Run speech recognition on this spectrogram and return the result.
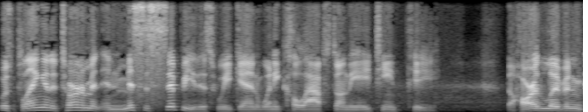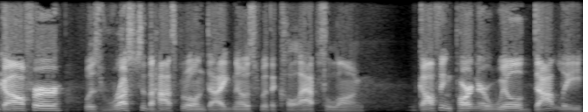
was playing in a tournament in Mississippi this weekend when he collapsed on the 18th tee. The hard-living golfer was rushed to the hospital and diagnosed with a collapsed lung. Golfing partner Will Dotley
